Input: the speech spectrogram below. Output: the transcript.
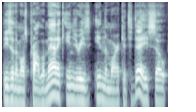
These are the most problematic injuries in the market today. So,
